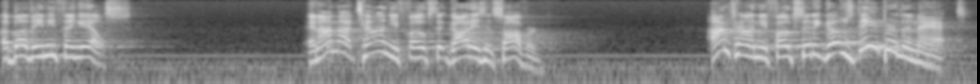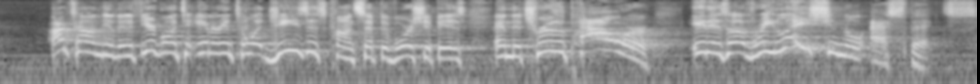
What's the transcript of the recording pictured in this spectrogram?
above anything else. And I'm not telling you folks that God isn't sovereign. I'm telling you, folks, that it goes deeper than that. I'm telling you that if you're going to enter into what Jesus' concept of worship is and the true power, it is of relational aspects.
